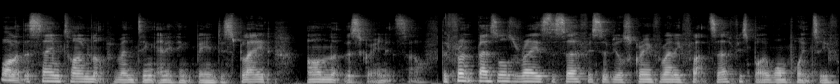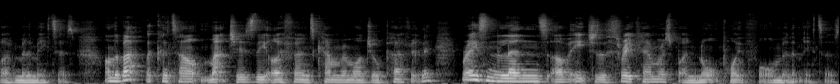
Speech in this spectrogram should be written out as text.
while at the same time not preventing anything being displayed on the screen itself. The front bezels raise the surface of your screen from any flat surface by 1.25 millimeters. On the back, the cutout matches the iPhone's camera module perfectly, raising the lens of each of the three cameras by 0.4 millimeters.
